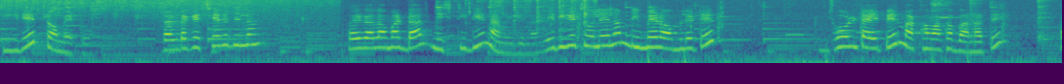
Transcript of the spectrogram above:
জিরে, টমেটো। ডালটাকে ছেড়ে দিলাম। হয়ে গেল আমার ডাল, মিষ্টি দিয়ে নামিয়ে দিলাম। এদিকে চলে এলাম ডিমের অমলেটের ঝোল টাইপের মাখা মাখা বানাতে। তো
